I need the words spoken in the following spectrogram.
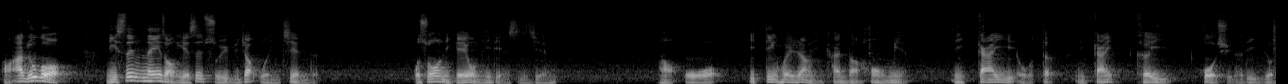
哦啊，如果你是那一种也是属于比较稳健的，我说你给我们一点时间，好，我一定会让你看到后面你该有的，你该可以获取的利润，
